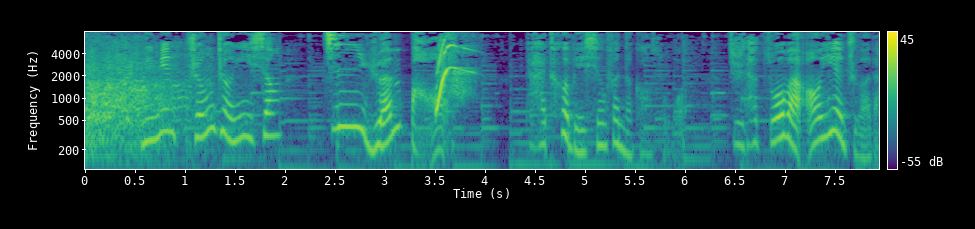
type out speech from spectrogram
里面整整一箱金元宝。他还特别兴奋的告诉我。这是他昨晚熬夜折的，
